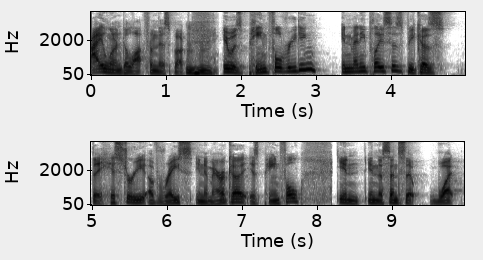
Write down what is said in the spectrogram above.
I learned a lot from this book. Mm-hmm. It was painful reading in many places because the history of race in America is painful in in the sense that what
